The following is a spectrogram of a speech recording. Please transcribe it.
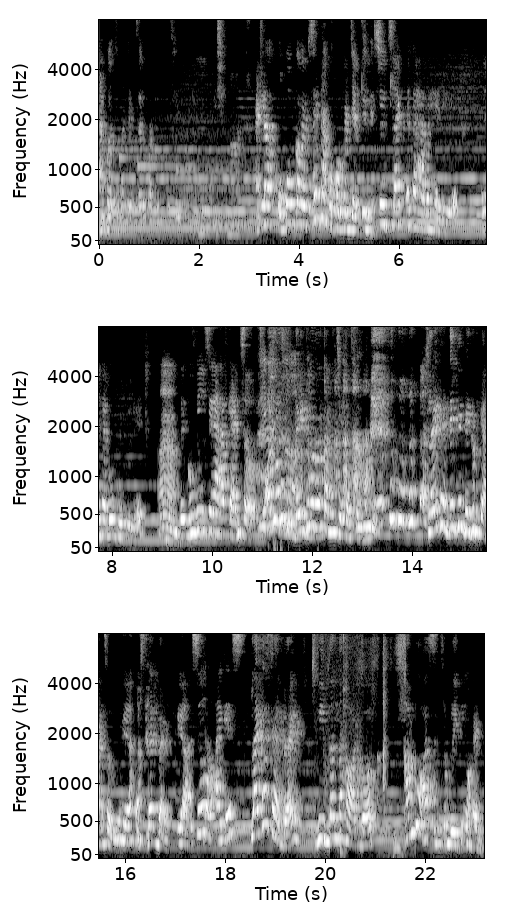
అని కొంతమంది చెప్తారు కొంతమంది say illumination ఆ. అట్లా ఒక్కొక్క వెబ్సైట్ నాకు ఒక్కొక్కటి చెప్తుంది So it's like if I have a headache, if I go Google it, mm. the Google say I have cancer. Almost right over or coming Slight headache can take you to cancer. Yeah. It's that bad. Yeah. So yeah. I guess like I said, right? We've done the hard work. Come to us instead of breaking your head.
